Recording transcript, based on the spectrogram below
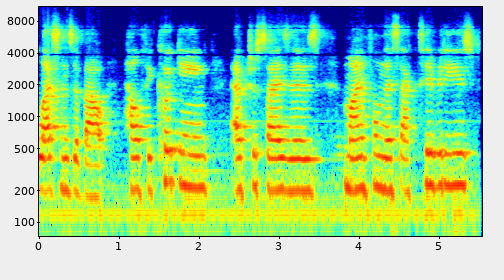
lessons about healthy cooking exercises mindfulness activities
